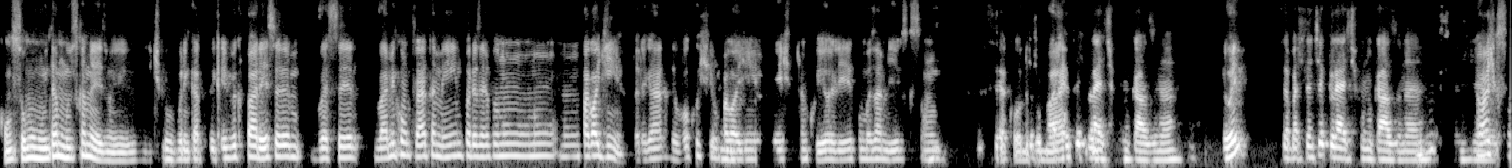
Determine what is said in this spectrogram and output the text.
consumo muita música mesmo, e, tipo, por incrível que pareça, você vai me encontrar também, por exemplo, num, num, num pagodinho, tá ligado? Eu vou curtir um pagodinho tranquilo ali com meus amigos que são Você é do Dubai. bastante eclético, no caso, né? Oi? Você é bastante eclético, no caso, né? Eu acho que sim.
